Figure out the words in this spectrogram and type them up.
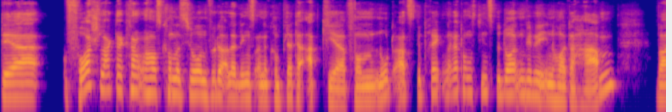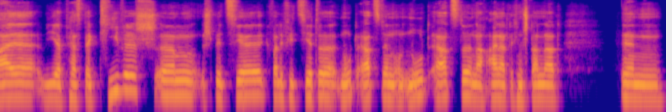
Der Vorschlag der Krankenhauskommission würde allerdings eine komplette Abkehr vom Notarzt geprägten Rettungsdienst bedeuten, wie wir ihn heute haben. weil wir perspektivisch ähm, speziell qualifizierte Notärztinnen und Notärzte nach einheitlichem Standard in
